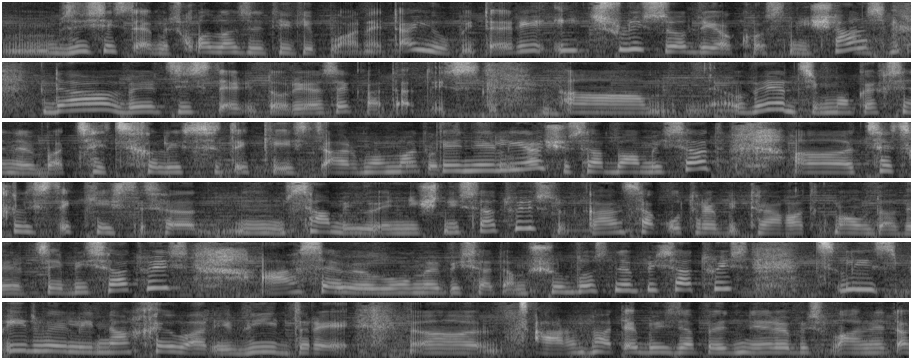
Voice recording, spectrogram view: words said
მზის სისტემის ყველაზე დიდი პლანეტა იუპიტერი იცვლის ზოდიაქოს ნიშანს და ვერძის ტერიტორიაზე გადადის. აა ვერძი მოგეხსენება ცეცხლის სტიქის წარმომადგენელია, შესაბამისად, ცეცხლის სტიქის სამივე ნიშნისათვის, განსაკუთრებით რა თქმა უნდა ვერძებისათვის, ასევე ლომებისა და მშვილდოსნებისათვის, წლის პირველი ნახევარი ვიდრე წარმატების და ბედნიერების პლანეტა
